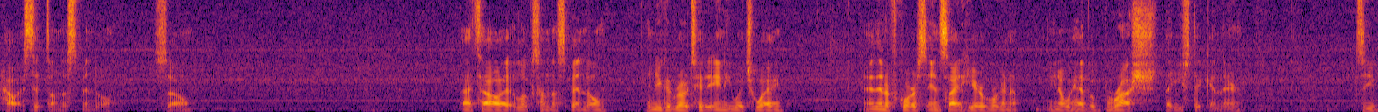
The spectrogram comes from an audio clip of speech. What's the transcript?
how it sits on the spindle. So that's how it looks on the spindle. And you could rotate it any which way. And then of course inside here we're gonna, you know, we have a brush that you stick in there. So you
